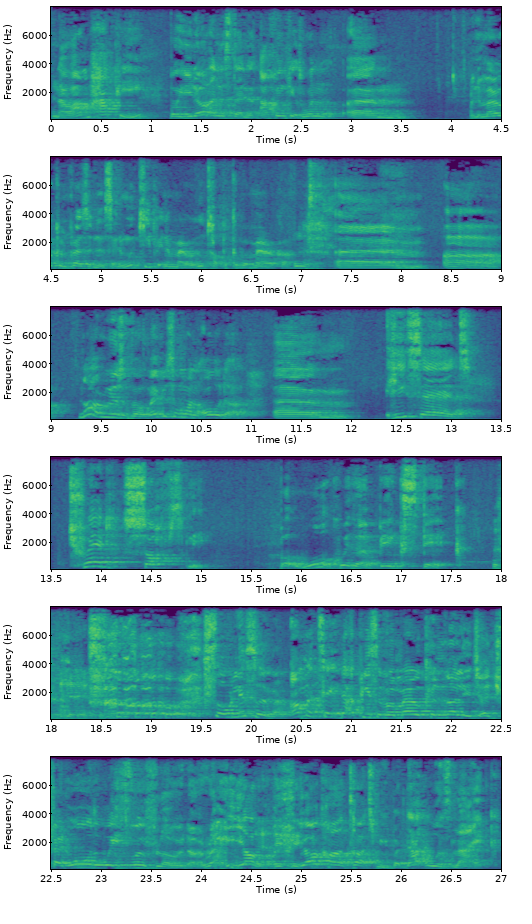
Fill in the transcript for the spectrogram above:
Now I'm happy, but you don't understand. I think it's when um, an American president said, and we'll keep it in America, the topic of America. Um, uh, not Roosevelt, maybe someone older. Um, he said, tread softly, but walk with a big stick. so listen, I'm gonna take that piece of American knowledge and tread all the way through Florida, right? Y'all, y'all can't touch me. But that was like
